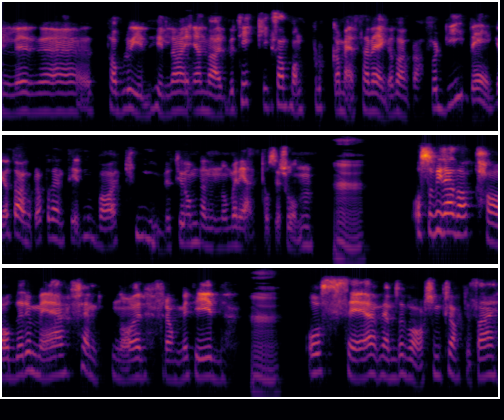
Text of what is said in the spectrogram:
eller eh, tabloidhylla i enhver butikk. ikke sant? Man plukka med seg VG og Dagbladet. Fordi VG og Dagbladet på den tiden var knivet jo om denne nummer én-posisjonen. Mm. Og så vil jeg da ta dere med 15 år fram i tid mm. Og se hvem det var som klarte seg.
